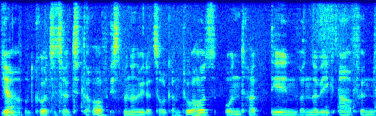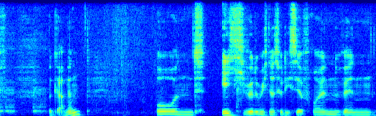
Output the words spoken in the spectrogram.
Ja, und kurze Zeit darauf ist man dann wieder zurück am Torhaus und hat den Wanderweg A5 begangen. Und ich würde mich natürlich sehr freuen, wenn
